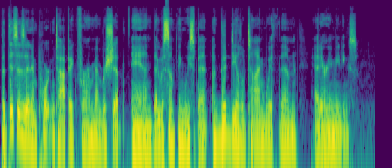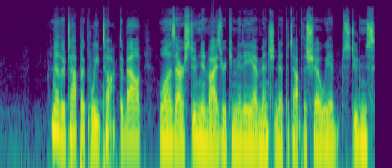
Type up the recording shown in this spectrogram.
but this is an important topic for our membership, and it was something we spent a good deal of time with them at area meetings. Another topic we talked about was our student advisory committee. I mentioned at the top of the show we had students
